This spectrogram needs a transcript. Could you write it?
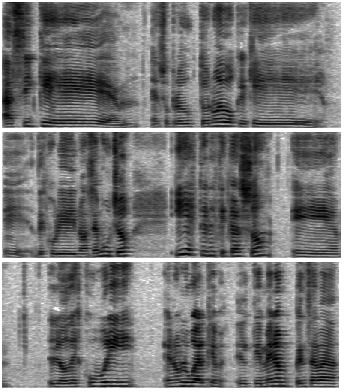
Así que es un producto nuevo que, que eh, descubrí no hace mucho. Y este en este caso eh, lo descubrí en un lugar que el que menos pensaba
